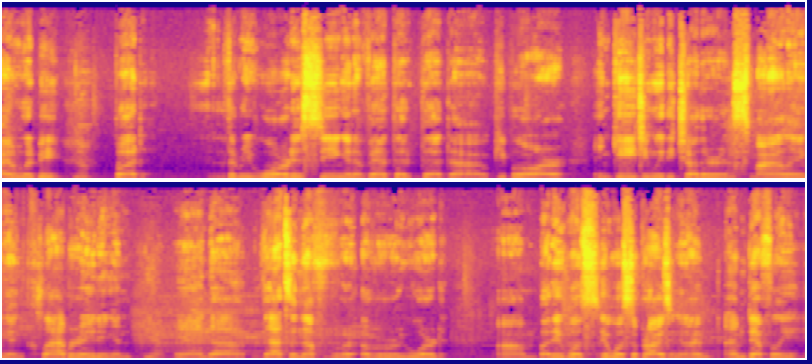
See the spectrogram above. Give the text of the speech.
I No. would be. No. But the reward is seeing an event that that uh, people are engaging with each other and smiling and collaborating and Yeah. and uh, that's enough of a, of a reward. Um, but it was it was surprising, and I'm I'm definitely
